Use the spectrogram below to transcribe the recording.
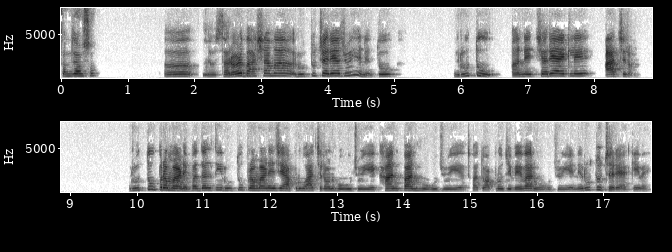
સમજાવશો? સરળ ભાષામાં ઋતુચર્યા જોઈએ ને તો ઋતુ અને ચર્યા એટલે આચરણ. ઋતુ પ્રમાણે, બદલતી ઋતુ પ્રમાણે જે આપણું આચરણ હોવું જોઈએ, ખાનપાન હોવું જોઈએ અથવા તો આપણો જે વ્યવહાર હોવો જોઈએ એને ઋતુચર્યા કહેવાય.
